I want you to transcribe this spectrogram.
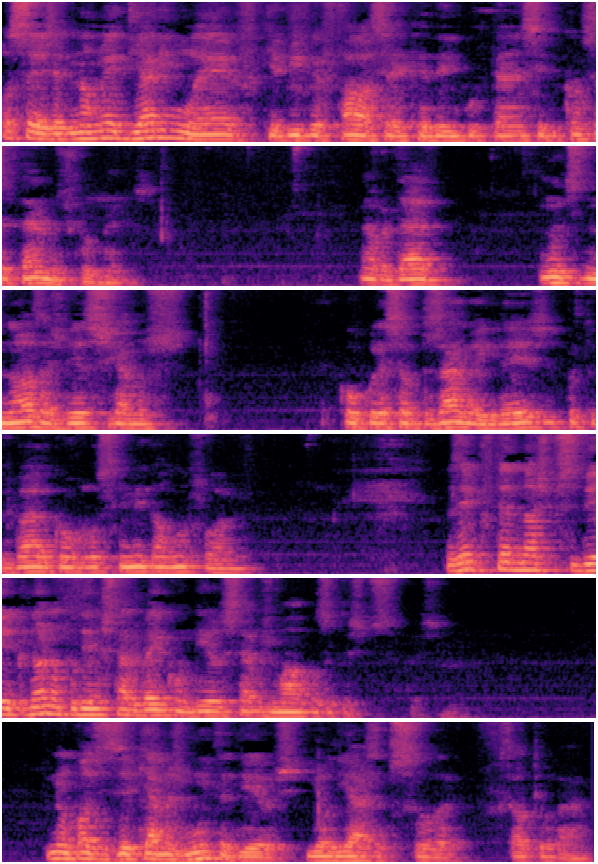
Ou seja, não é de ânimo leve que a Bíblia fala acerca da importância de consertarmos os problemas. Na verdade, muitos de nós às vezes chegamos com o coração pesado à igreja, perturbado com o relacionamento de alguma forma. Mas é importante nós perceber que nós não podemos estar bem com Deus estarmos mal com as outras pessoas. Não podes dizer que amas muito a Deus e odias a pessoa que está ao teu lado.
